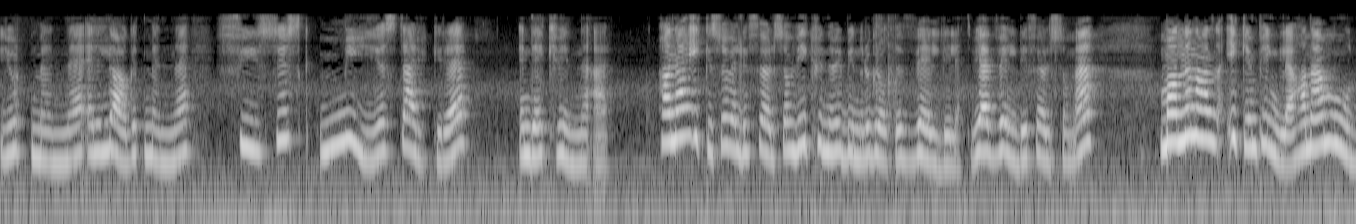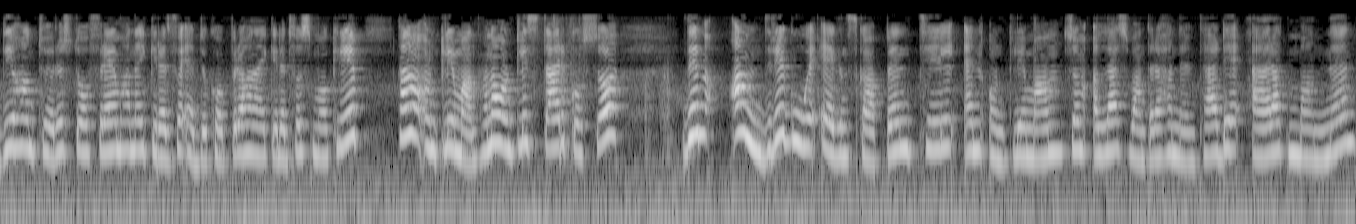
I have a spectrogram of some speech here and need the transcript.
gjort mennene, eller laget mennene fysisk mye sterkere enn det kvinnene er. Han er ikke så veldig følsom. Vi kvinner vi begynner å gråte veldig lett. Vi er veldig følsomme. Mannen er ikke en pingle, han er modig, han tør å stå frem, han er ikke redd for edderkopper, han er ikke redd for små kryp. Han er en ordentlig mann, han er ordentlig sterk også. Den andre gode egenskapen til en ordentlig mann, som Allah SWT har nevnt her, det er at mannen,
